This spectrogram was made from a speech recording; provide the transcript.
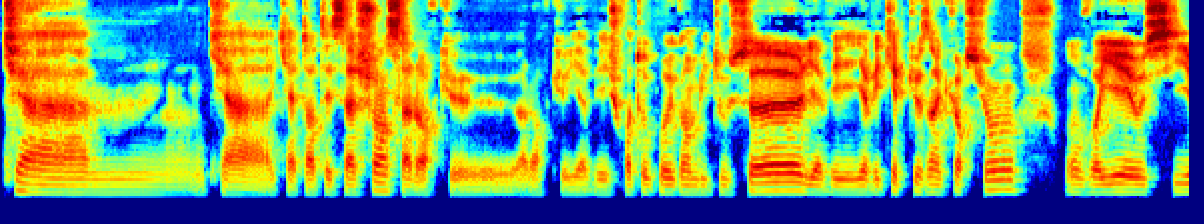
qui a, hum, qui a, qui a tenté sa chance alors que alors qu'il y avait je crois Toko Gambi tout seul il y avait il y avait quelques incursions on voyait aussi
